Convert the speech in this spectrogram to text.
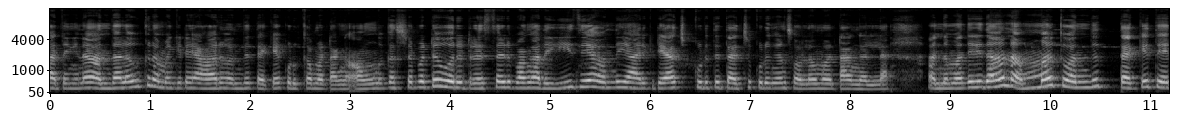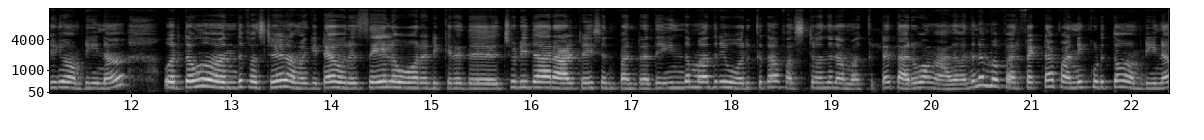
பார்த்தீங்கன்னா அந்த அளவுக்கு நம்மக்கிட்ட யாரும் வந்து தைக்க கொடுக்க மாட்டாங்க. அவங்க கஷ்டப்பட்டு ஒரு ட்ரெஸ் எடுப்பாங்க. அதை ஈஸியாக வந்து யாருக்கிட்டையாச்சும் கொடுத்து தைச்சி கொடுங்கன்னு சொல்ல மாட்டாங்கல்ல. அந்த மாதிரி தான் நமக்கு வந்து தைக்க தெரியும் அப்படின்னா ஒருத்தவங்க வந்து ஃபஸ்ட்டு நம்மக்கிட்ட ஒரு சேலை ஓரடிக்கிறது சுடிதார் ஆல்ட்ரேஷன் பண்ணுறது இந்த மாதிரி ஒர்க்கு தான் ஃபஸ்ட்டு வந்து நம்மக்கிட்ட தருவாங்க. அதை வந்து நம்ம பர்ஃபெக்டாக பண்ணி கொடுத்தோம் அப்படின்னா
